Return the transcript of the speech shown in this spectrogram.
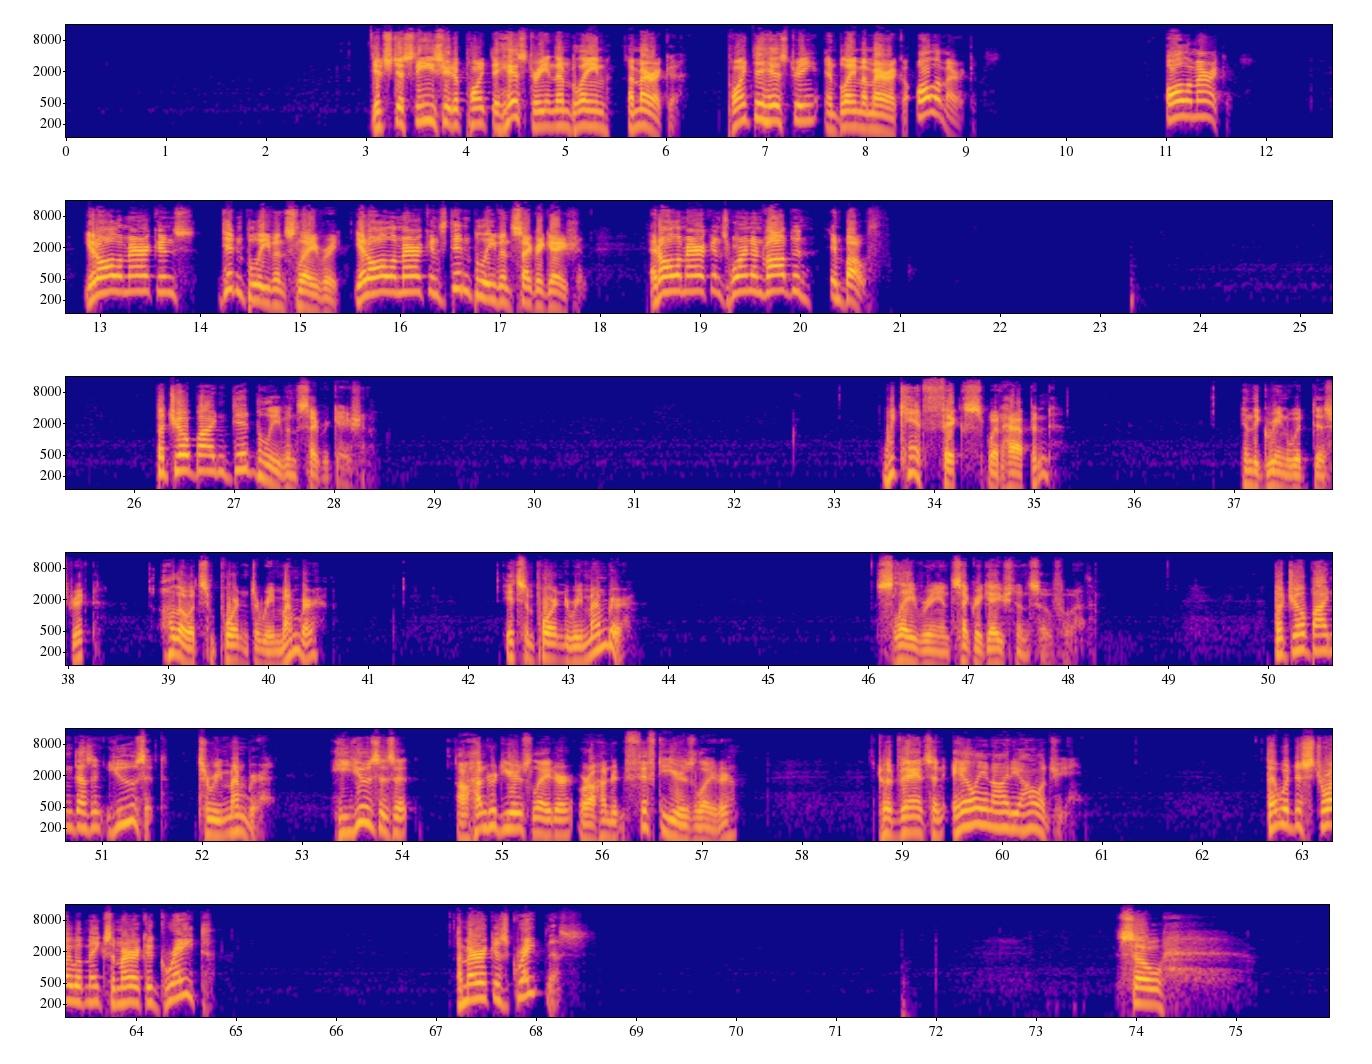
It's just easier to point to history and then blame America. Point to history and blame America. All Americans. All Americans. Yet all Americans didn't believe in slavery. Yet all Americans didn't believe in segregation. And all Americans weren't involved in, in both. But Joe Biden did believe in segregation. We can't fix what happened in the Greenwood District, although it's important to remember. It's important to remember slavery and segregation and so forth. But Joe Biden doesn't use it to remember. He uses it 100 years later or 150 years later to advance an alien ideology that would destroy what makes America great. America's greatness. So,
